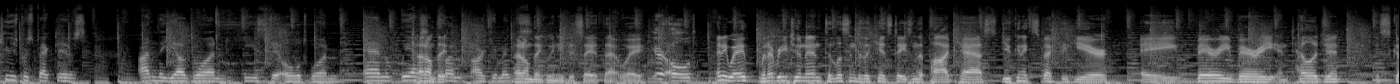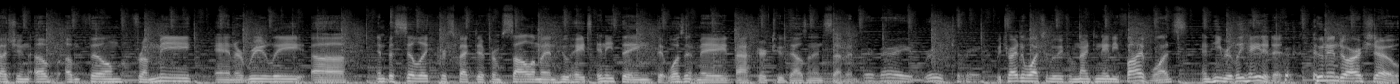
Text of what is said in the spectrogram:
two perspectives. I'm the young one, he's the old one, and we have I some don't fun arguments. I don't think we need to say it that way. you're old. Anyway, whenever you tune in to listen to the Kid Stays in the podcast, you can expect to hear a very, very intelligent discussion of a film from me and a really uh, imbecilic perspective from Solomon, who hates anything that wasn't made after 2007. You're very rude to me. We tried to watch a movie from 1985 once, and he really hated it. Tune into our show.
